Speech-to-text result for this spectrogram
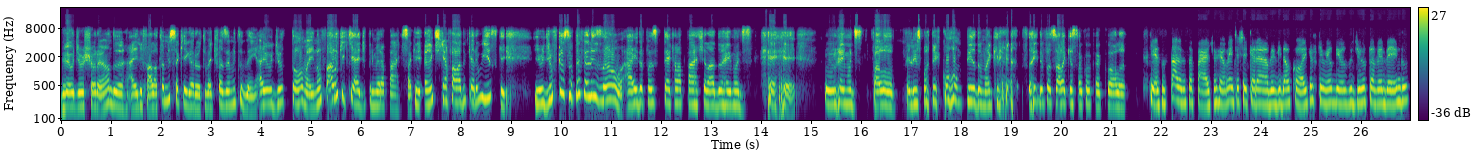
vê o Jill chorando, aí ele fala, toma isso aqui, garoto, vai te fazer muito bem. Aí o Jill toma e não fala o que, que é de primeira parte, só que antes tinha falado que era uísque. E o Jill fica super felizão. Aí depois tem aquela parte lá do Raymond o Raymond falou feliz por ter corrompido uma criança e depois fala que é só Coca-Cola. Fiquei assustada nessa parte. Eu realmente achei que era bebida alcoólica. Fiquei, meu Deus, o Dino tá bebendo.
